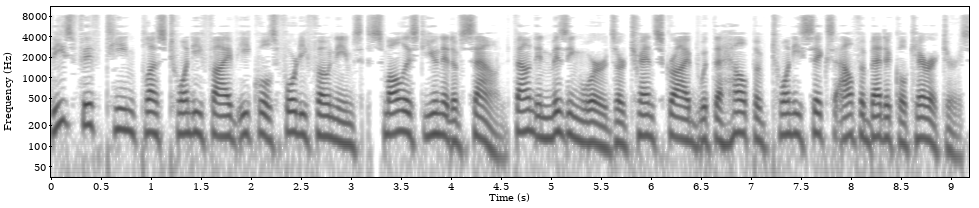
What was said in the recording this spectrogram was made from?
These 15 plus 25 equals 40 phonemes smallest unit of sound found in Mizing words are transcribed with the help of 26 alphabetical characters,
